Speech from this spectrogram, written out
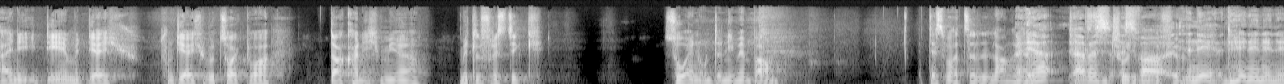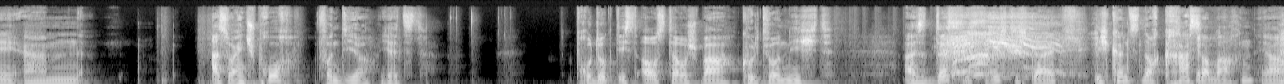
eine Idee, mit der ich, von der ich überzeugt war, da kann ich mir mittelfristig so ein Unternehmen bauen. Das war zu lange. Ja, Text. aber es, es war, dafür. nee, nee, nee, nee, nee. Ähm, also ein Spruch von dir jetzt. Produkt ist austauschbar, Kultur nicht. Also das ist richtig geil. Ich könnte es noch krasser machen, ja.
